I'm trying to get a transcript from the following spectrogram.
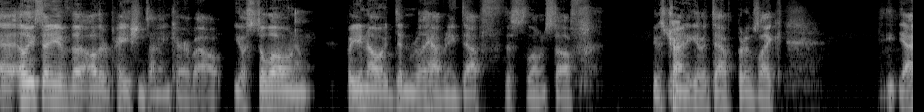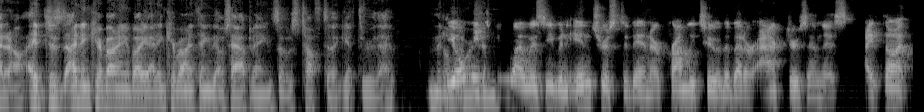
at least any of the other patients I didn't care about. You know, Stallone, but you know, it didn't really have any depth. The Stallone stuff. He was trying to give it depth, but it was like, yeah, I don't know. It just I didn't care about anybody. I didn't care about anything that was happening, so it was tough to get through that middle The only portion. two I was even interested in are probably two of the better actors in this. I thought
